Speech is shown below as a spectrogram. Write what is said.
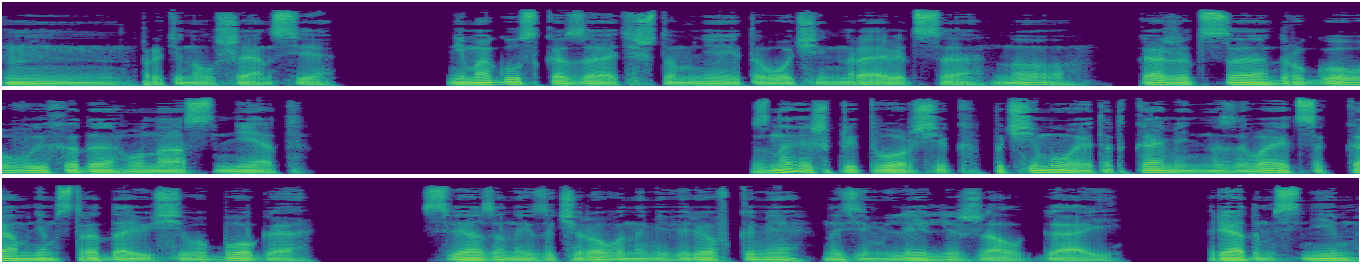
«Хм...» — протянул Шенси. «Не могу сказать, что мне это очень нравится, но, кажется, другого выхода у нас нет». Знаешь, притворщик, почему этот камень называется камнем страдающего бога? Связанный зачарованными веревками, на земле лежал Гай. Рядом с ним,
